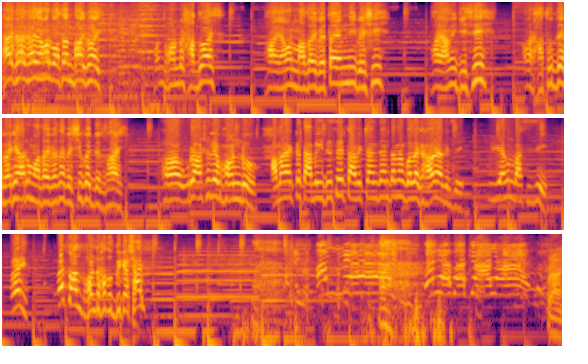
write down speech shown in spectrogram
ভাই ভাই ভাই আমার বাঁচান ভাই ভাই। আমার ভণ্ড সাধু আস ভাই আমার মাজায় ব্যথা এমনি বেশি। ভাই আমি গেছি। আমার হাতুর দিয়ে বাইরে আরও মাজায় ব্যথা বেশি করে দিস ভাই। হ্যাঁ ওরা আসলে ভণ্ড। আমার একটা তাবিজ দিয়েছে তাবিজ টানতে টানতে আমার গলা ঘা হয়ে গেছে। তুই এখন বাঁচিছি এই চল, ভণ্ড সাধুর দিকে সাই Run.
